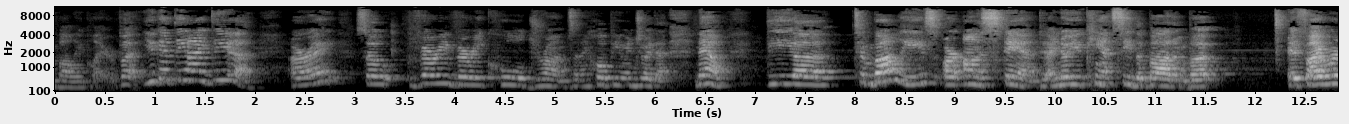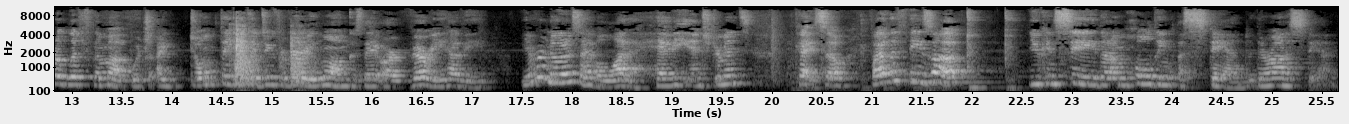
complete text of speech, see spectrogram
Timbale player, but you get the idea. All right, so very, very cool drums, and I hope you enjoyed that. Now, the uh, timbales are on a stand. I know you can't see the bottom, but if I were to lift them up, which I don't think I could do for very long because they are very heavy. You ever notice I have a lot of heavy instruments? Okay, so if I lift these up, you can see that I'm holding a stand. They're on a stand,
